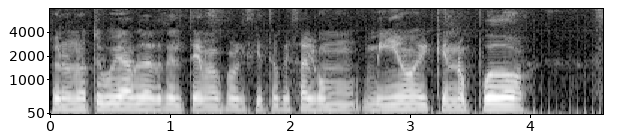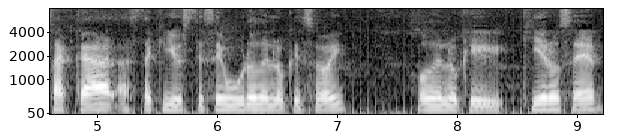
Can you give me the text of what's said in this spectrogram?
pero no te voy a hablar del tema porque siento que es algo mío y que no puedo sacar hasta que yo esté seguro de lo que soy o de lo que quiero ser.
